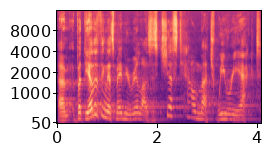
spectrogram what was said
Um, but the other thing that's made me realize is just how much we react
